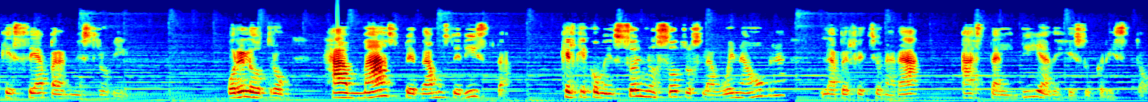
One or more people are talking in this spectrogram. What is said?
que sea para nuestro bien. Por el otro, jamás perdamos de vista que el que comenzó en nosotros la buena obra la perfeccionará hasta el día de Jesucristo.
